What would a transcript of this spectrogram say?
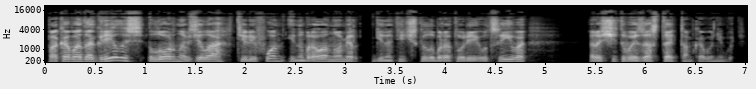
Пока вода грелась, Лорна взяла телефон и набрала номер генетической лаборатории Уциева — рассчитывая застать там кого-нибудь.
